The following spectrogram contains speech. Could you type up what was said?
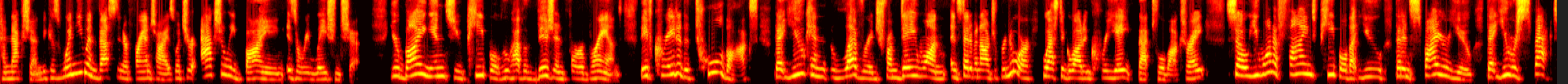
connection because when you invest in a franchise, what you're actually buying is a relationship. You're buying into people who have a vision for a brand. They've created a toolbox that you can leverage from day one instead of an entrepreneur who has to go out and create that toolbox, right? So you want to find people that you that inspire you, that you respect,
